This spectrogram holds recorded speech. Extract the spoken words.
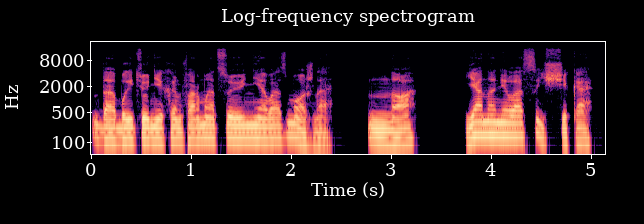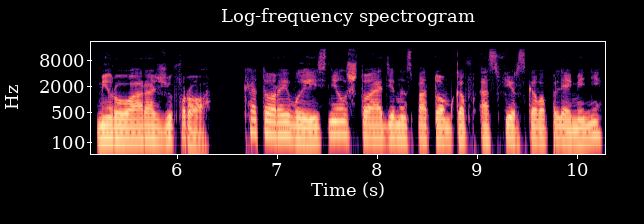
Добыть у них информацию невозможно. Но я наняла сыщика, Мируара Жюфро, который выяснил, что один из потомков асфирского племени,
